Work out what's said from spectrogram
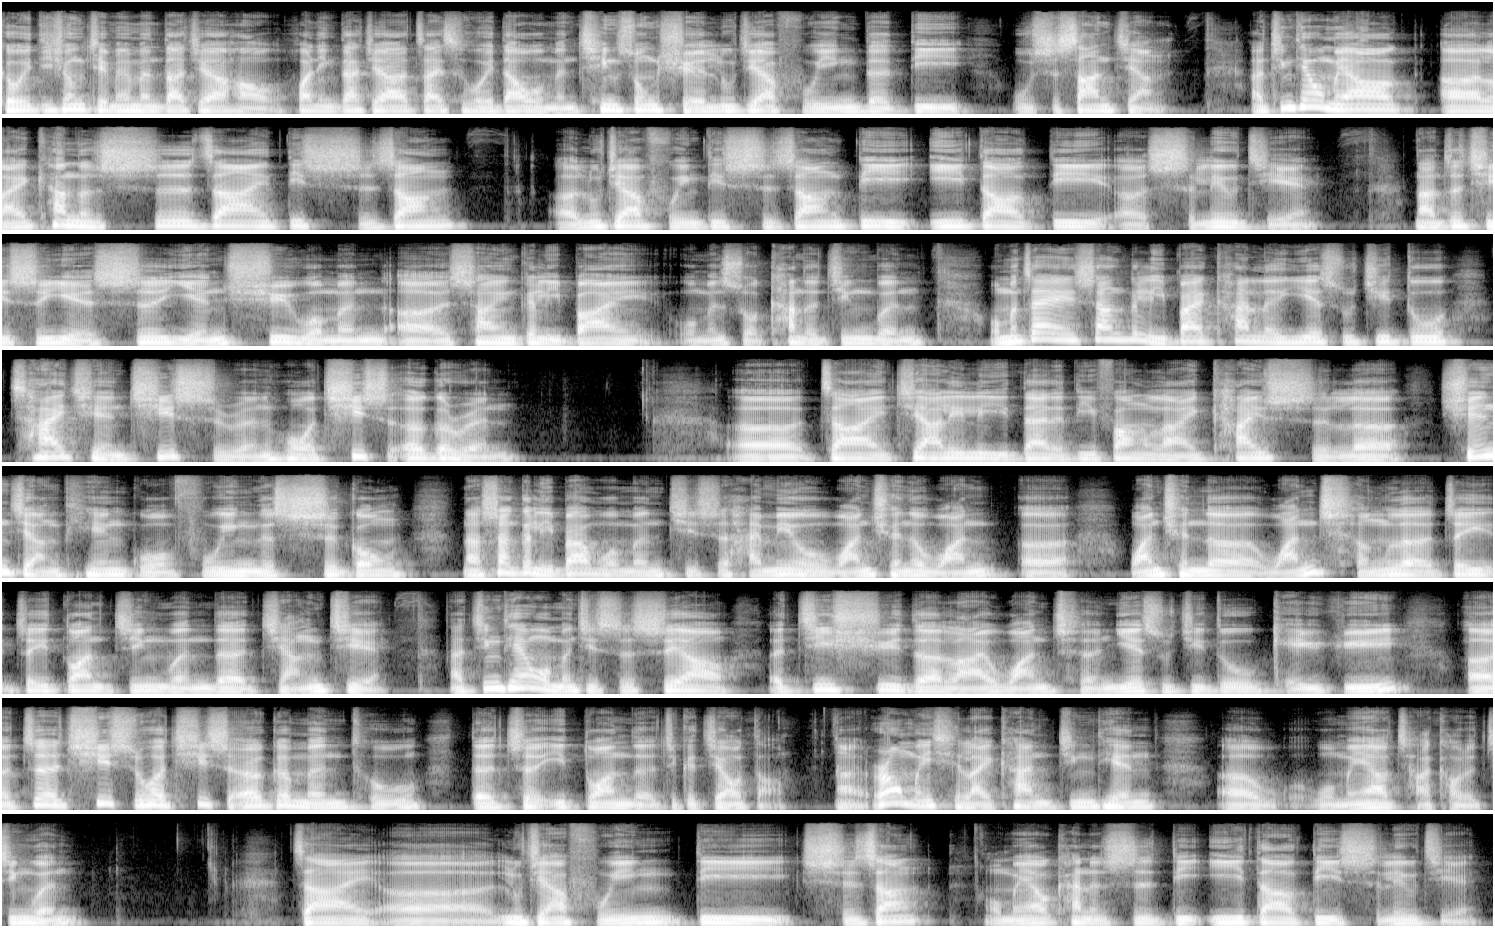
各位弟兄姐妹们，大家好！欢迎大家再次回到我们轻松学路加福音的第五十三讲啊。今天我们要呃来看的是在第十章，呃，路加福音第十章第一到第呃十六节。那这其实也是延续我们呃上一个礼拜我们所看的经文。我们在上个礼拜看了耶稣基督差遣七十人或七十二个人。呃，在加利利一带的地方来开始了宣讲天国福音的事工。那上个礼拜我们其实还没有完全的完，呃，完全的完成了这这一段经文的讲解。那今天我们其实是要呃继续的来完成耶稣基督给予呃这七十或七十二个门徒的这一段的这个教导啊。让我们一起来看今天呃我们要查考的经文。在呃，路加福音第十章，我们要看的是第一到第十六节。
